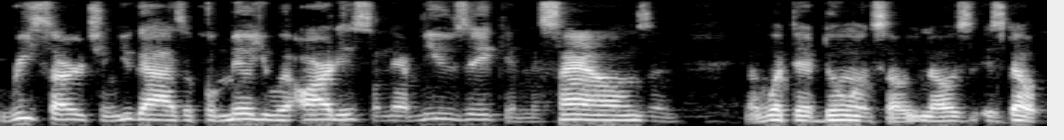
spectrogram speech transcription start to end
research, and you guys are familiar with artists and their music and the sounds and and what they're doing. So you know, it's, it's dope.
